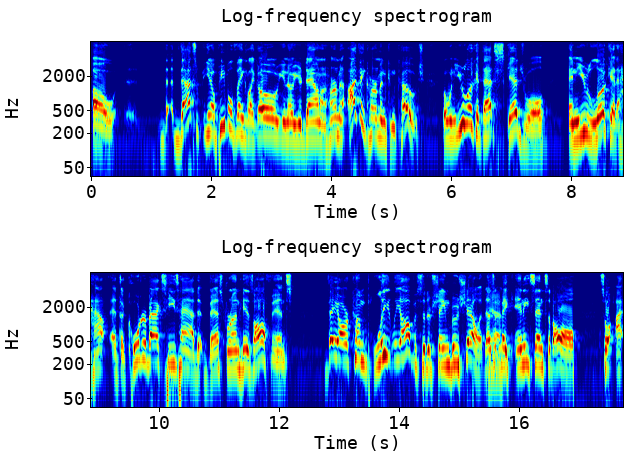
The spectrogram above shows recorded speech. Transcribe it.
oh, th- that's you know people think like oh you know you're down on Herman. I think Herman can coach, but when you look at that schedule and you look at how at the quarterbacks he's had that best run his offense, they are completely opposite of Shane Buechele. It doesn't Yeah. make any sense at all. So I,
